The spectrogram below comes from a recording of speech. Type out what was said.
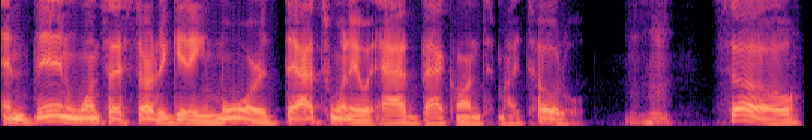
And then once I started getting more, that's when it would add back onto my total. Mm-hmm. So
